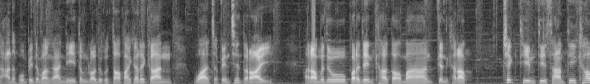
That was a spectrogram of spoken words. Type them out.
นะถ้าผมเป็นแต่ว่างานนี้ต้องรอดูกันต่อไปก็ได้กัน ว่าจะเป็นเช่นไร เรามาดูประเด็นข่าวต่อมากันครับ เช็คทีมทีสามที่เข้า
